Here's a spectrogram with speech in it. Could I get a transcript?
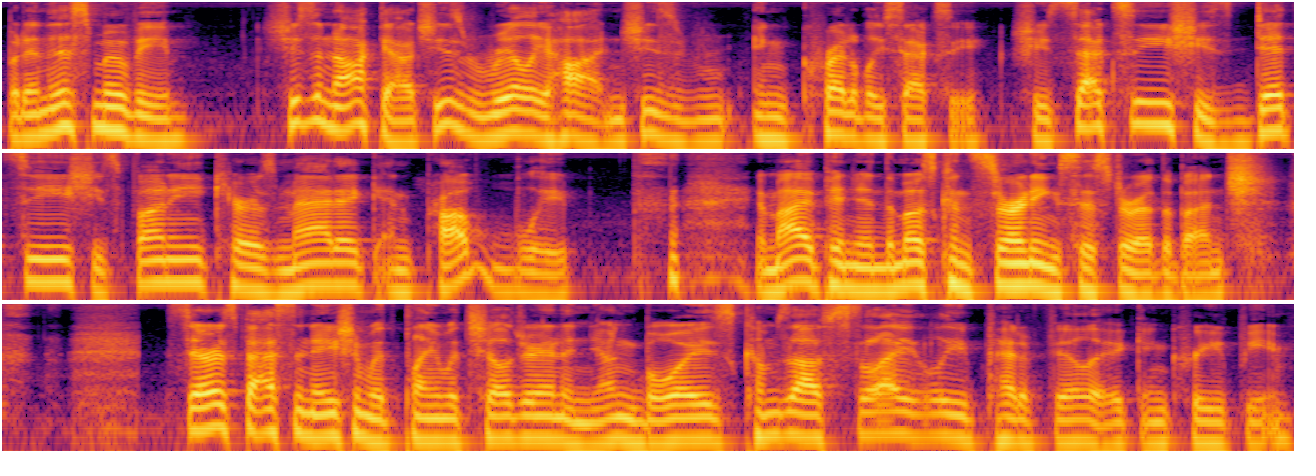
But in this movie, she's a knockout. She's really hot and she's incredibly sexy. She's sexy, she's ditzy, she's funny, charismatic, and probably, in my opinion, the most concerning sister of the bunch. Sarah's fascination with playing with children and young boys comes off slightly pedophilic and creepy.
